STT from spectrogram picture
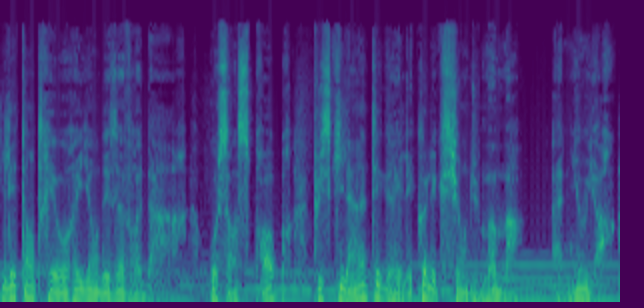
il est entré au rayon des œuvres d'art, au sens propre, puisqu'il a intégré les collections du MoMA à New York.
